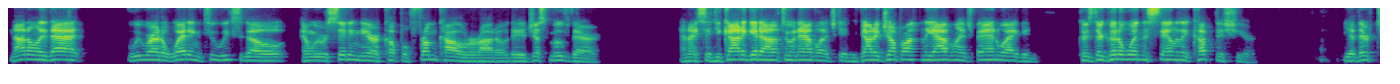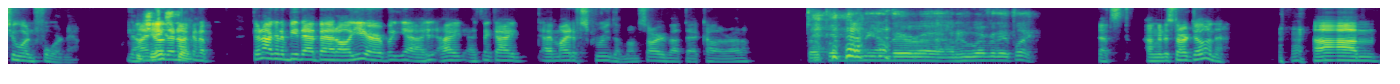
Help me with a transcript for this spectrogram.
Not only that, we were at a wedding two weeks ago and we were sitting near a couple from Colorado. They had just moved there. And I said, You got to get out to an Avalanche game. You got to jump on the Avalanche bandwagon because they're going to win the Stanley Cup this year. Yeah, they're two and four now. Now You I know they're not going to. They're not going to be that bad all year, but yeah, I, I think I, I might have screwed them. I'm sorry about that, Colorado. Start putting money on their uh, on whoever they play. That's I'm going to start doing that. um,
